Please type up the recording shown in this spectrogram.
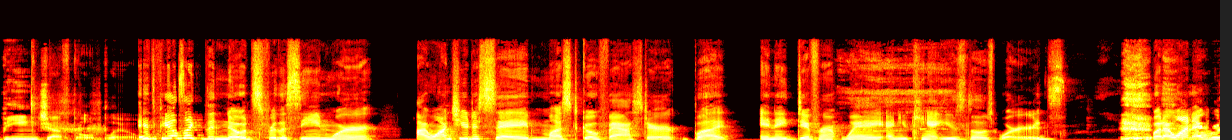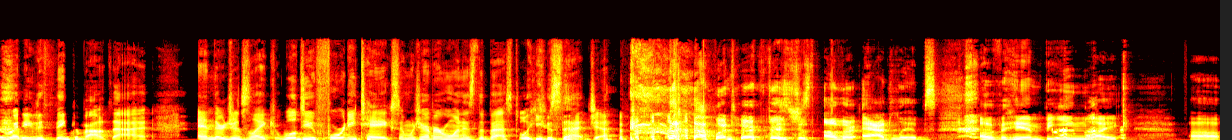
being Jeff Goldblum. It feels like the notes for the scene were I want you to say must go faster, but in a different way, and you can't use those words. But I want everybody to think about that. And they're just like, we'll do 40 takes, and whichever one is the best, we'll use that, Jeff. I wonder if there's just other ad libs of him being like, uh,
